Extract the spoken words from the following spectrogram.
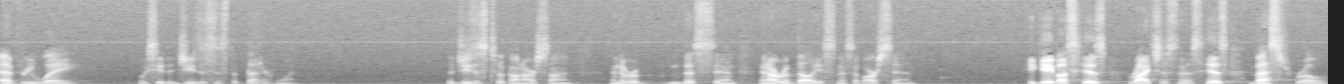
every way, we see that Jesus is the better one. That Jesus took on our son and the, re- the sin and our rebelliousness of our sin. He gave us his righteousness, his best robe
